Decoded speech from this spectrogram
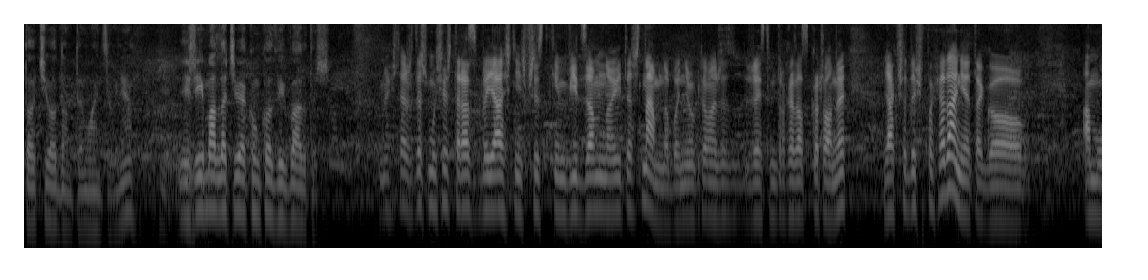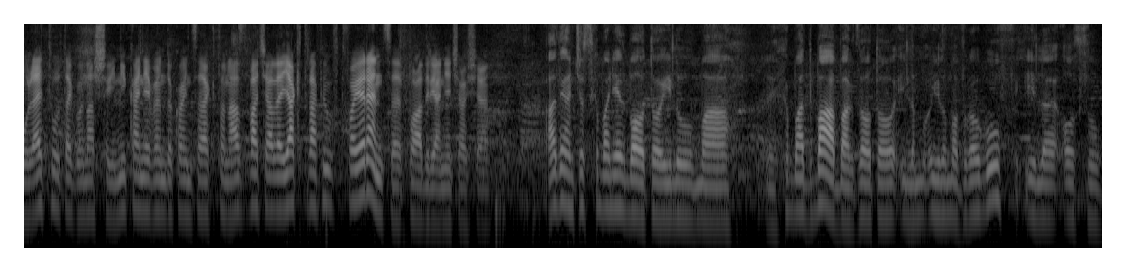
to ci oddam ten łańcuch, nie? Jeżeli ma dla ciebie jakąkolwiek wartość. Myślę, że też musisz teraz wyjaśnić wszystkim widzom, no i też nam, no bo nie ukrywam, że, że jestem trochę zaskoczony, jak wszedłeś w posiadanie tego amuletu, tego naszyjnika, nie wiem do końca jak to nazwać, ale jak trafił w twoje ręce po Adrianie Ciosie? Adrian Cios chyba nie dba o to, ilu ma, chyba dba bardzo o to, ile, ilu ma wrogów, ile osób,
